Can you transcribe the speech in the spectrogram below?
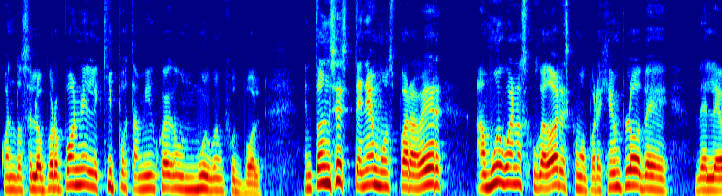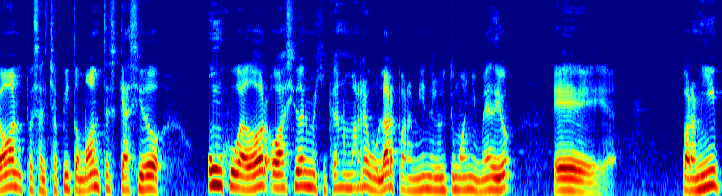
cuando se lo propone el equipo también juega un muy buen fútbol. Entonces tenemos para ver a muy buenos jugadores como por ejemplo de, de León, pues al Chapito Montes que ha sido un jugador o ha sido el mexicano más regular para mí en el último año y medio. Eh, para mí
